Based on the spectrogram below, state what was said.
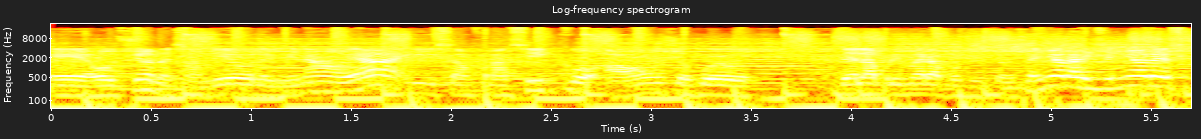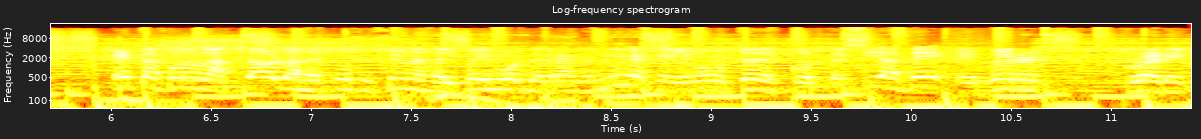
eh, opciones, San Diego eliminado ya y San Francisco a 11 juegos de la primera posición. Señoras y señores, estas fueron las tablas de posiciones del béisbol de grandes ligas que llegó a ustedes cortesía de A Better Credit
